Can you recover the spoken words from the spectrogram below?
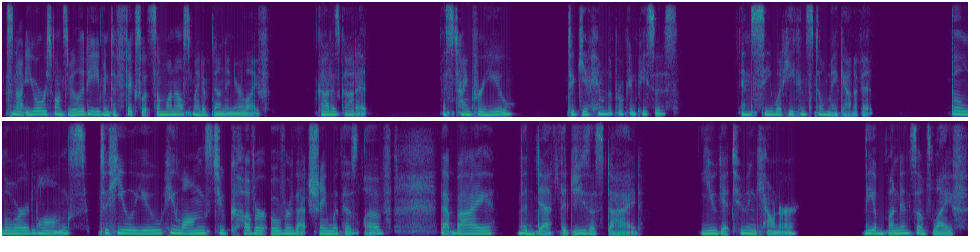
It's not your responsibility even to fix what someone else might have done in your life. God has got it. It's time for you to give him the broken pieces and see what he can still make out of it. The Lord longs to heal you. He longs to cover over that shame with his love, that by the death that Jesus died, you get to encounter the abundance of life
